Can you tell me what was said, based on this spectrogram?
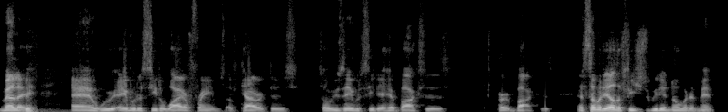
Melee, and we were able to see the wireframes of characters. So we was able to see their hitboxes, hurt boxes, and some of the other features we didn't know what it meant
